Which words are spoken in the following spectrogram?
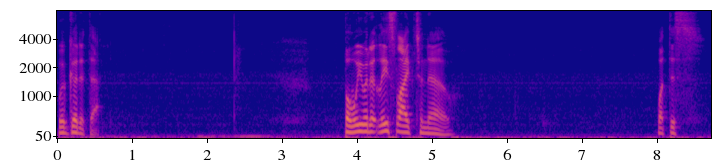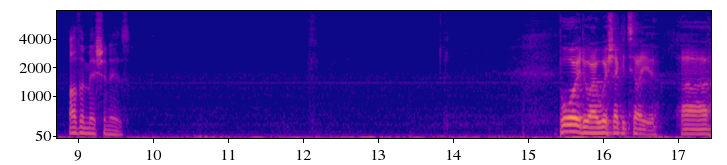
We're good at that. But we would at least like to know what this other mission is. Boy, do I wish I could tell you. Uh,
